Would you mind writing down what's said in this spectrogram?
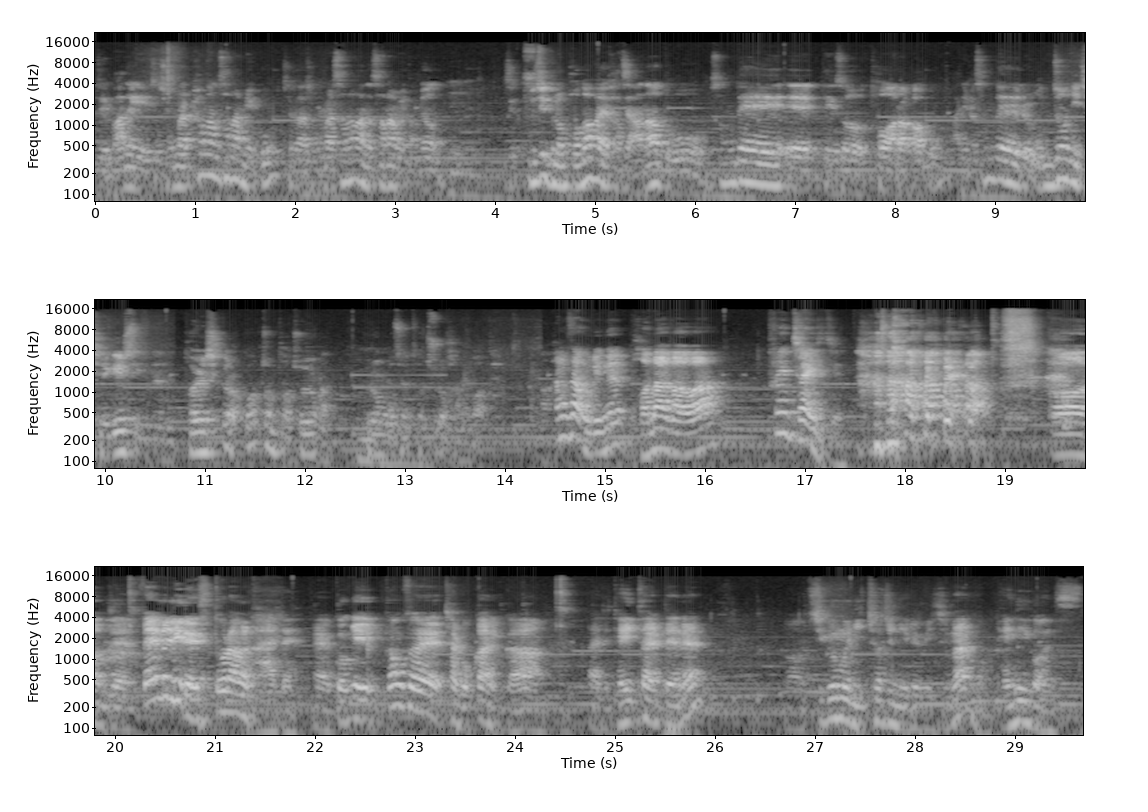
이제 만약에 이제 정말 편한 사람이고 제가 정말 사랑하는 사람이라면 음. 이제 굳이 그런 번화가에 가지 않아도 상대에 대해서 더 알아가고 아니면 상대를 온전히 즐길 수 있는 덜 시끄럽고 좀 더 조용한 그런 곳을 더 주로 가는 것 같아요. 항상 우리는 번화가와 프랜차이즈. 어 이제 패밀리 레스토랑을 가야 돼. 예, 거기 평소에 잘 못 가니까 나 이제 데이트할 때는 어, 지금은 잊혀진 이름이지만 뭐 베니건스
